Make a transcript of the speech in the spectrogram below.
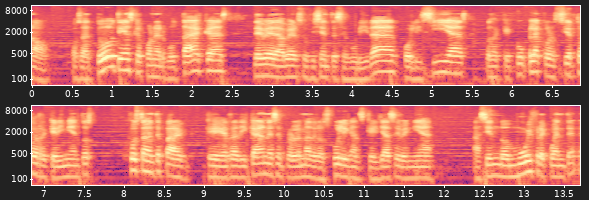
no, o sea, tú tienes que poner butacas, debe de haber suficiente seguridad, policías, o sea, que cumpla con ciertos requerimientos justamente para que erradicaran ese problema de los hooligans que ya se venía haciendo muy frecuente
